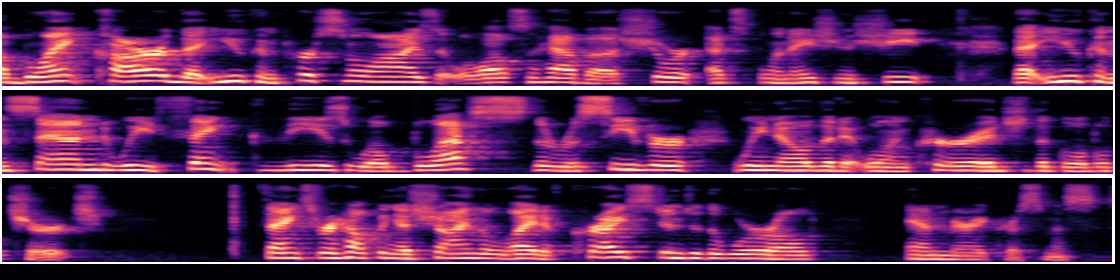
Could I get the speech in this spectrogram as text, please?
a blank card that you can personalize. It will also have a short explanation sheet that you can send. We think these will bless the receiver. We know that it will encourage the global church. Thanks for helping us shine the light of Christ into the world, and Merry Christmas.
